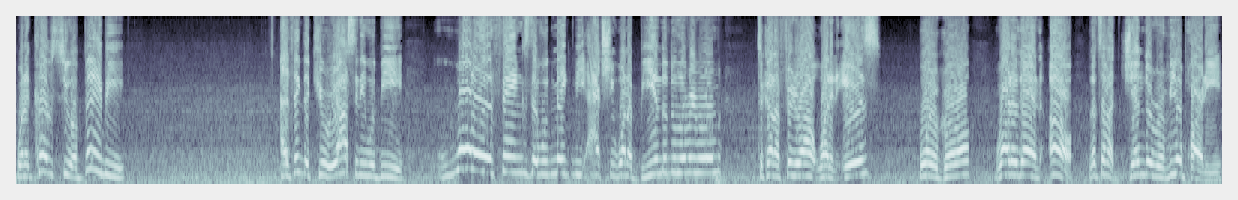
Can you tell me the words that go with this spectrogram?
when it comes to a baby, I think the curiosity would be one of the things that would make me actually want to be in the delivery room to kind of figure out what it is, boy or girl, rather than, oh, let's have a gender reveal party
